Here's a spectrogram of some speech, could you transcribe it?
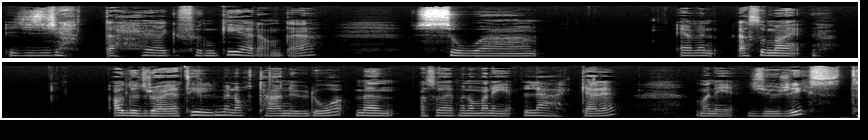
jättehögfungerande så äh, även, alltså man, ja då drar jag till med något här nu då, men alltså även om man är läkare man är jurist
